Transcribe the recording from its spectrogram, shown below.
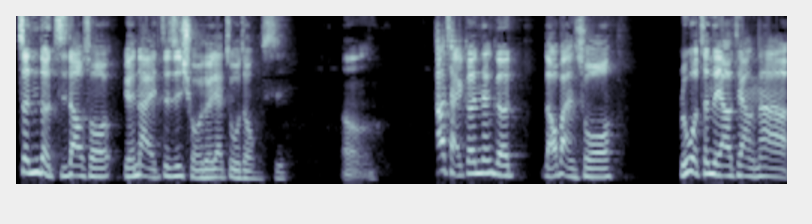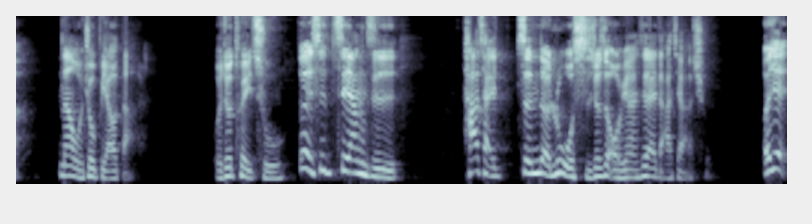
真的知道说，原来这支球队在做这种事。嗯，他才跟那个老板说：“如果真的要这样，那……”那我就不要打了，我就退出。所以是这样子，他才真的落实，就是哦，原来是在打假球。而且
